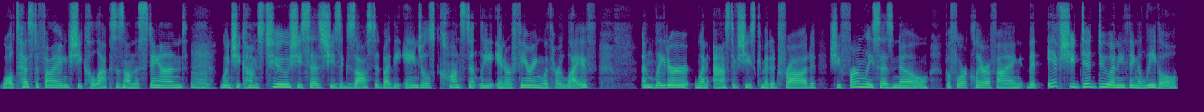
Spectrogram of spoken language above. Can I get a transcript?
While testifying, she collapses on the stand. Mm. When she comes to, she says she's exhausted by the angels constantly interfering with her life. And later, when asked if she's committed fraud, she firmly says no before clarifying that if she did do anything illegal,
